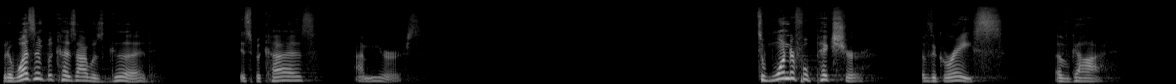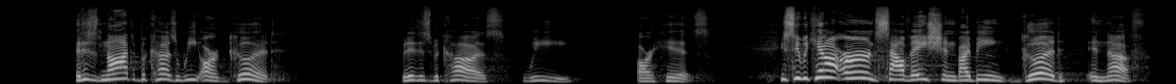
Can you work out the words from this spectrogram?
but it wasn't because I was good, it's because I'm yours. It's a wonderful picture of the grace of God. It is not because we are good, but it is because we are His. You see, we cannot earn salvation by being good enough.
